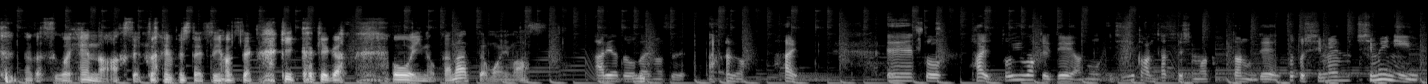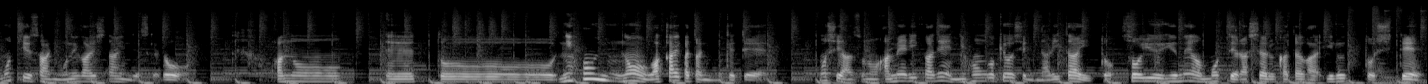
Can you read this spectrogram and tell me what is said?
なんかすごい変なアクセントになりました。すいません。きっかけが多いのかなって思います。ありがとうございます。あの、はい。えー、と、はい。というわけで、あの、1時間経ってしまったので、ちょっと締め、締めに、モッチーさんにお願いしたいんですけど、あの、えー、と、日本の若い方に向けて、もしそのアメリカで日本語教師になりたいと、そういう夢を持っていらっしゃる方がいるとして、じ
